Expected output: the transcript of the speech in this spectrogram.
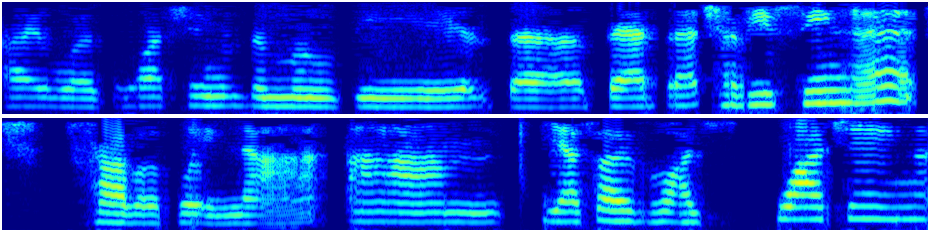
I was watching the movie The Bad Batch. Have you seen it? Probably not. Um, yes, I was watching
